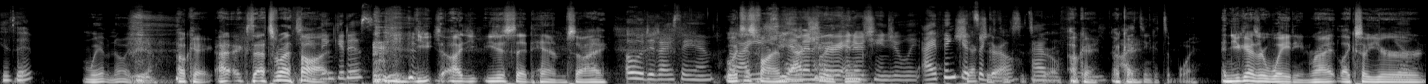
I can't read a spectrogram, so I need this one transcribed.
Is it? we have no idea. Okay. I, 'cause that's what I Do you thought. think it is? you, I, you just said him. So I, oh, did I say him? Which oh, is use fine. Him and her interchangeably. I think it's a actually girl. thinks it's a I have girl. a Okay, okay. I think it's a boy. and you guys are waiting, right? Like, so you're,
